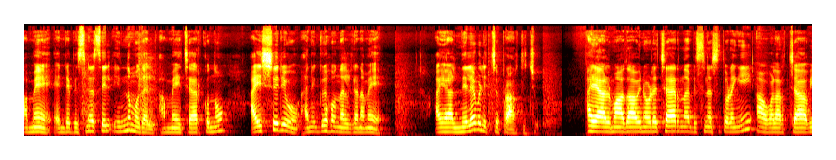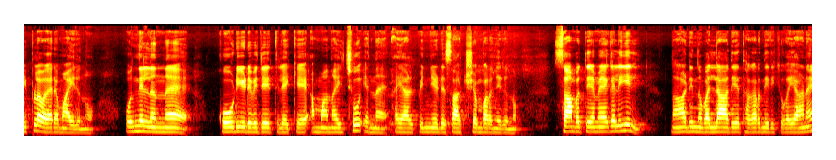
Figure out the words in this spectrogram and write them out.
അമ്മേ എന്റെ ബിസിനസ്സിൽ ഇന്നു മുതൽ അമ്മയെ ചേർക്കുന്നു. ഐശ്വര്യവും അനുഗ്രഹവും നൽകണമേ. അയാൾ നിലവിളിച്ച് പ്രാർത്ഥിച്ചു. അയാൾ മാതാവിനോട് ചേർന്ന് ബിസിനസ് തുടങ്ങി. ആ വളർച്ച വിപ്ലവകരമായിരുന്നു. ഒന്നിൽ നിന്ന് കോടിയുടെ വിജയത്തിലേക്ക് അമ്മ നയിച്ചു എന്ന് അയാൾ പിന്നീട് സാക്ഷ്യം പറഞ്ഞിരുന്നു. സാമ്പത്തിക മേഖലയിൽ നാടിന്ന് വല്ലാതെ തകർന്നിരിക്കുകയാണ്.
